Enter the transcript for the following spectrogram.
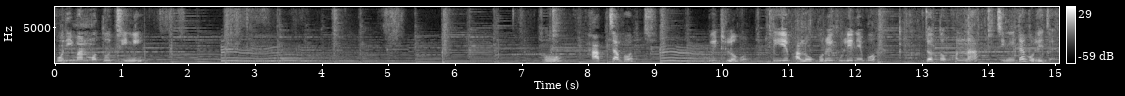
পরিমাণ মতো চিনি। ও হাফ চামচ বিট লবণ দিয়ে ভালো করে গুলে নেব যতক্ষণ না চিনিটা গলে যায়।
